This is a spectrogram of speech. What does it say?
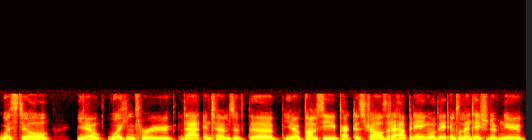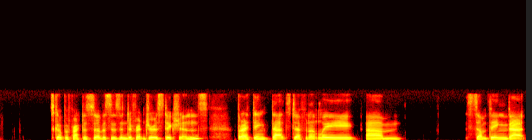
we're still, you know, working through that in terms of the, you know, pharmacy practice trials that are happening or the implementation of new scope of practice services in different jurisdictions. But I think that's definitely um, something that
